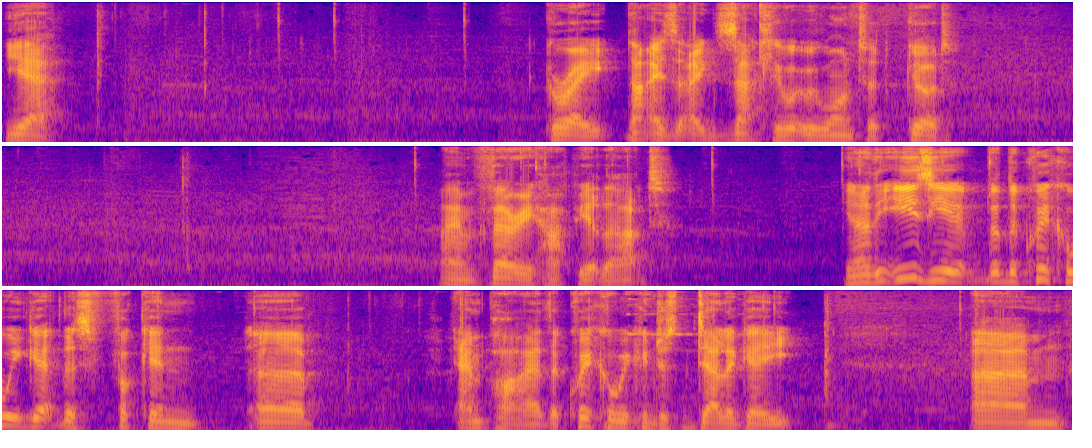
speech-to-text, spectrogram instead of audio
yeah. Great. That is exactly what we wanted. Good. I am very happy at that. You know, the easier, the, quicker we get this fucking uh, empire, the quicker we can just delegate. Um,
